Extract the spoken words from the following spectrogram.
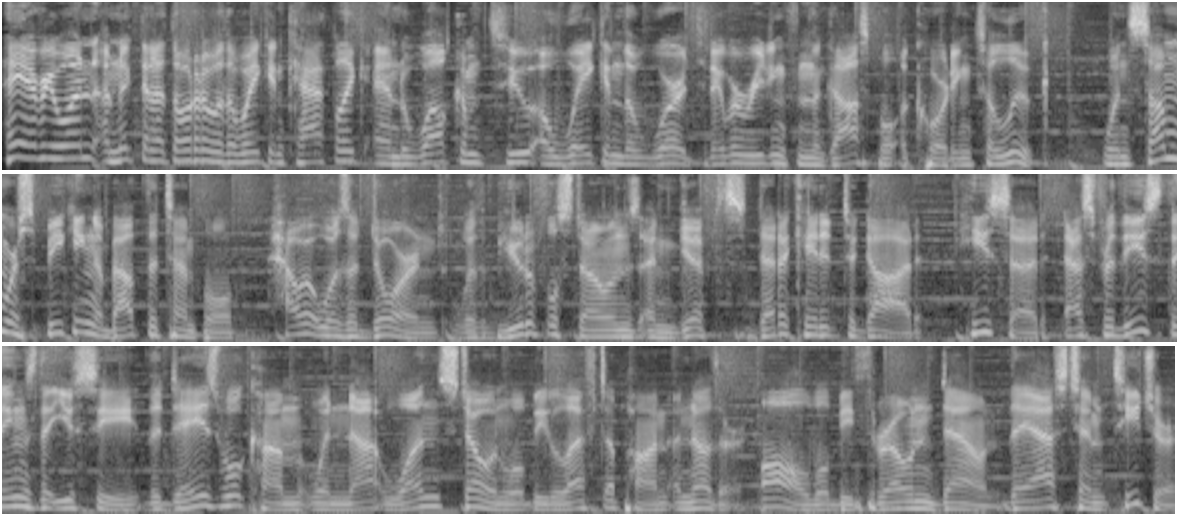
Hey everyone, I'm Nick De La Torre with Awaken Catholic, and welcome to Awaken the Word. Today we're reading from the Gospel according to Luke. When some were speaking about the temple, how it was adorned with beautiful stones and gifts dedicated to God, he said, As for these things that you see, the days will come when not one stone will be left upon another. All will be thrown down. They asked him, Teacher,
